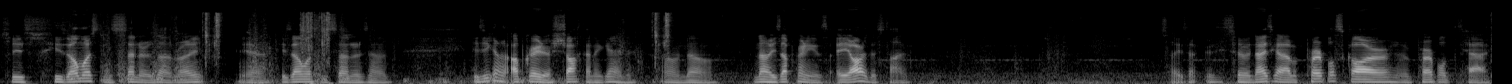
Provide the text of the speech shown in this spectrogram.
So he's, he's almost in center zone, right? Yeah, he's almost in center zone. Is he gonna upgrade his shotgun again? Oh no. No, he's upgrading his AR this time. So he's so now he's gonna have a purple scar and a purple tack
